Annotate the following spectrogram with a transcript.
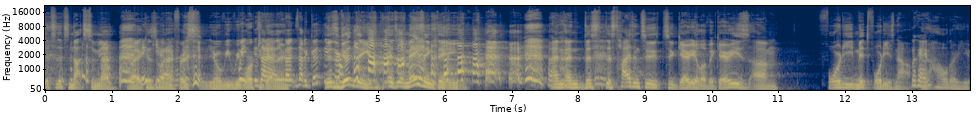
it's it's nuts to me, right? Because when. I first, you know, we, we Wait, work is that, together. a, is that a good thing? It's a good thing. It's, it's an amazing thing. and and this this ties into to Gary a little bit. Gary's um, forty, mid forties now. Okay. Like, how old are you?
